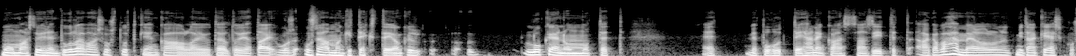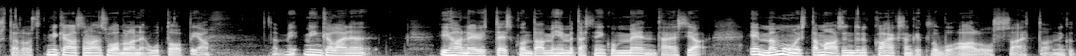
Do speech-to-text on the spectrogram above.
muun muassa yhden tulevaisuustutkijan kanssa ollaan juteltu, ja, tai useammankin tekstejä on kyllä lukenut, mutta et, et me puhuttiin hänen kanssaan siitä, että aika vähän meillä on ollut nyt mitään keskustelua, että mikä on sellainen suomalainen utopia, minkälainen ihanne yhteiskunta mihin me tässä niin kuin mentäisiin. Ja en mä muista, mä oon syntynyt 80-luvun alussa, että on niin kuin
